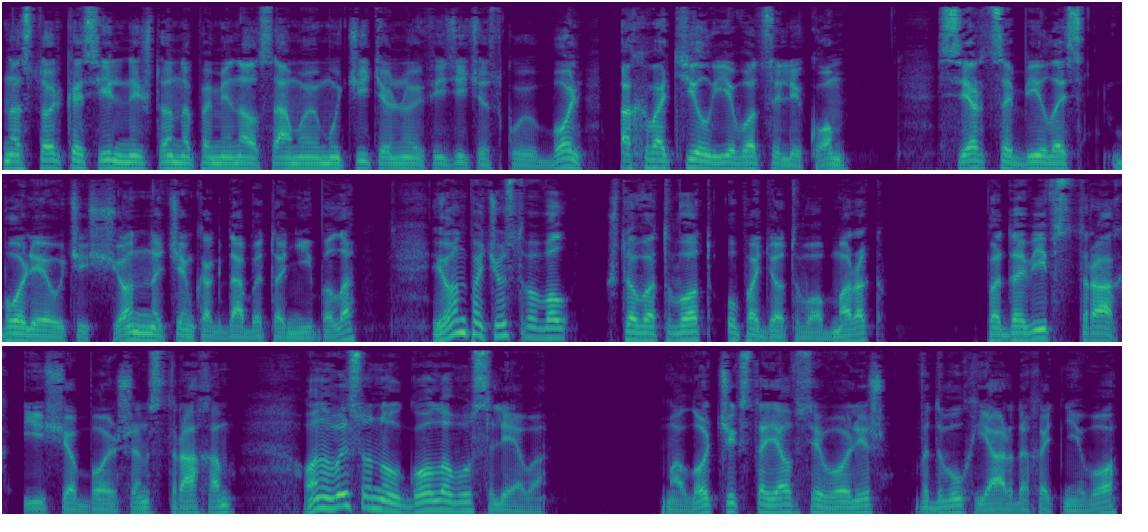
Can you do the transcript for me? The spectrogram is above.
настолько сильный, что напоминал самую мучительную физическую боль, охватил его целиком. Сердце билось более учащенно, чем когда бы то ни было, и он почувствовал, что вот-вот упадет в обморок. Подавив страх еще большим страхом, он высунул голову слева. Молодчик стоял всего лишь в двух ярдах от него,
